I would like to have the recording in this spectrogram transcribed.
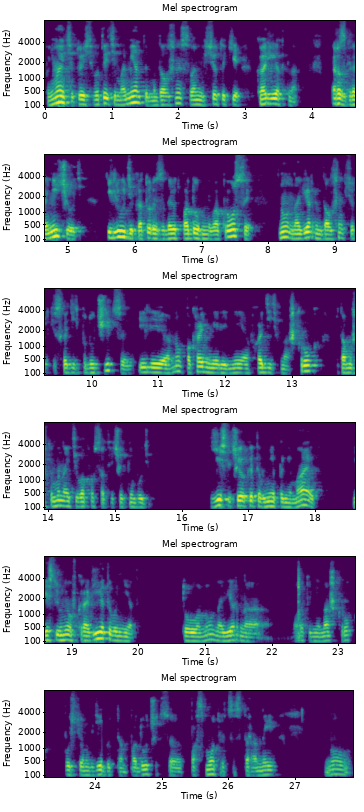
Понимаете, то есть вот эти моменты мы должны с вами все-таки корректно разграничивать И люди, которые задают подобные вопросы, ну, наверное, должны все-таки сходить подучиться или, ну, по крайней мере, не входить в наш круг, потому что мы на эти вопросы отвечать не будем. Если человек этого не понимает, если у него в крови этого нет, то, ну, наверное, ну, это не наш круг. Пусть он где-нибудь там подучится, посмотрит со стороны, ну,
